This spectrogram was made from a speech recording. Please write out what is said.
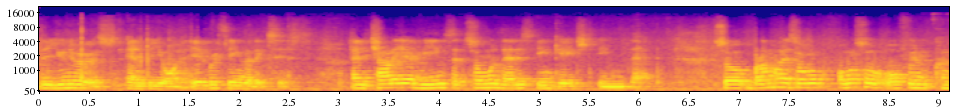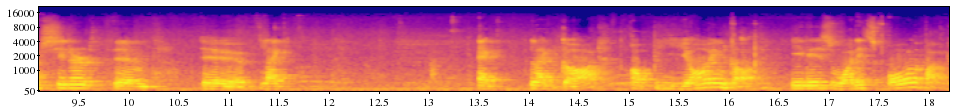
the universe and beyond, everything that exists. And Charya means that someone that is engaged in that. So Brahma is al- also often considered um, uh, like a, like God or beyond God. It is what it's all about.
